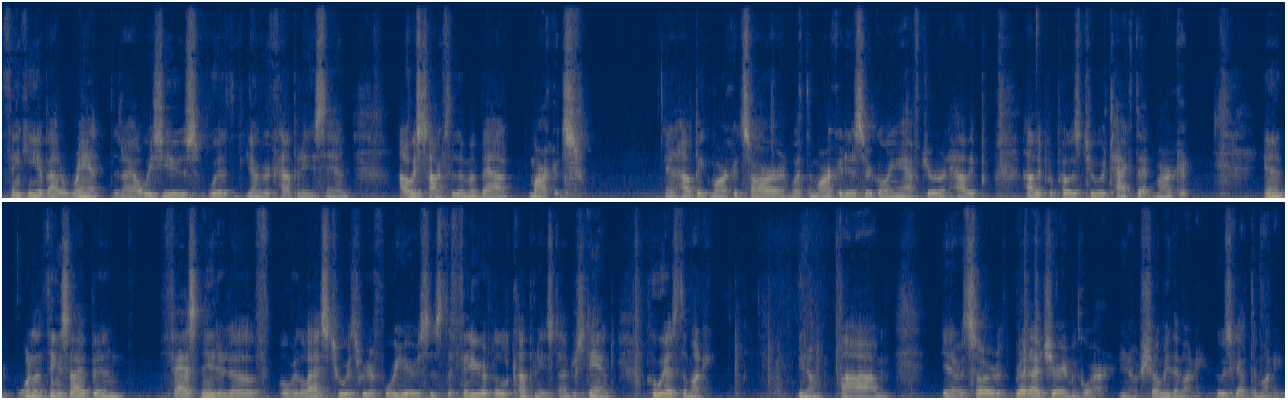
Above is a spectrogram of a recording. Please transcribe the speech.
thinking about a rant that I always use with younger companies, and I always talk to them about markets and how big markets are and what the market is they're going after and how they how they propose to attack that market. And one of the things I've been fascinated of over the last two or three or four years is the failure of little companies to understand who has the money. You know, um, you know, it's sort of red-eyed Jerry Maguire. You know, show me the money. Who's got the money?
